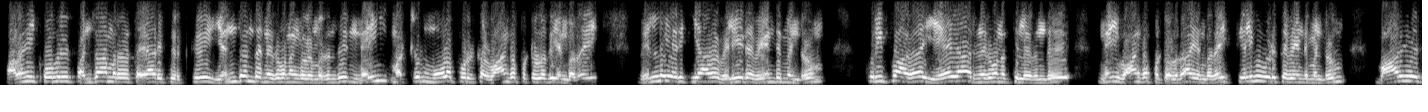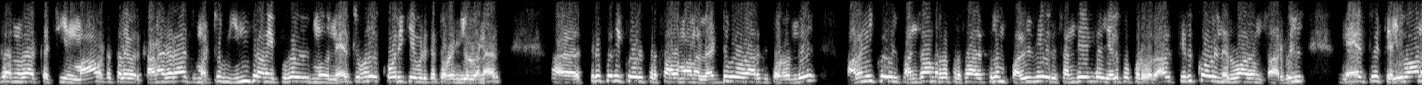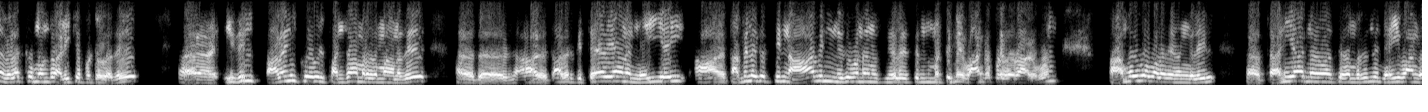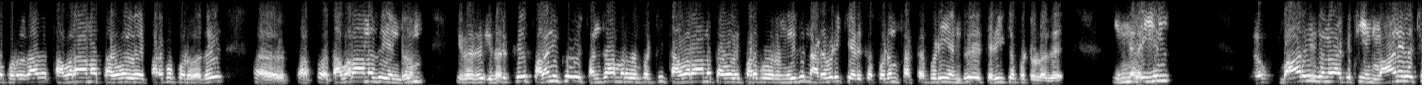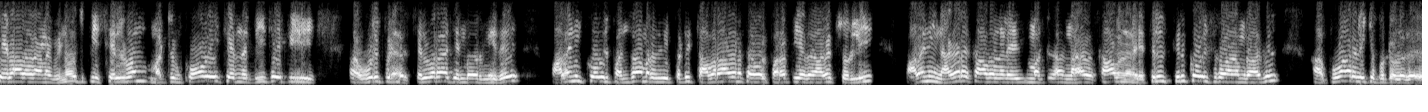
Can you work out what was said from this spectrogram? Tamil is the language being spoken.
பழனி கோவில் பஞ்சாமிர்த தயாரிப்பிற்கு எந்தெந்த நிறுவனங்களிடமிருந்து நெய் மற்றும் மூலப்பொருட்கள் வாங்கப்பட்டுள்ளது என்பதை வெள்ளை அறிக்கையாக வெளியிட வேண்டும் என்றும் குறிப்பாக ஏஆர் நிறுவனத்திலிருந்து நெய் வாங்கப்பட்டுள்ளதா என்பதை தெளிவுபடுத்த வேண்டும் என்றும் பாரதிய ஜனதா கட்சியின் மாவட்ட தலைவர் கனகராஜ் மற்றும் இந்து அமைப்புகள் நேற்று முதல் கோரிக்கை விடுக்க தொடங்கியுள்ளனர். திருப்பதி கோவில் பிரசாதமான லட்டு விவகாரத்தை தொடர்ந்து பழனி கோவில் பஞ்சாமிரத பிரசாதத்திலும் பல்வேறு சந்தேகங்கள் எழுப்பப்படுவதால் திருக்கோவில் நிர்வாகம் சார்பில் நேற்று தெளிவான விளக்கம் ஒன்று அளிக்கப்பட்டுள்ளது. இதில் பழனி கோவில் பஞ்சாமிரதமானது அதற்கு தேவையான நெய்யை தமிழகத்தின் ஆவின் நிறுவனங்களிடத்தில் மட்டுமே வாங்கப்படுவதாகவும் சமூக வலைதளங்களில் தனியார் நிறுவனத்திடமிருந்து நெய் வாங்கப்படுவதாக தவறான தகவல்களை பரப்பப்படுவது அஹ், தவறானது என்றும் இதற்கு இதற்கு பழனி பஞ்சாமிரதம் பஞ்சாமிர்தம் பற்றி தவறான தகவலை பரப்புவதன் மீது நடவடிக்கை எடுக்கப்படும் சட்டப்படி என்று தெரிவிக்கப்பட்டுள்ளது. இந்நிலையில் பாரதிய ஜனதா கட்சியின் மாநில செயலாளரான வினோத் பி. செல்வம் மற்றும் கோவையைச் சேர்ந்த பிஜேபி உறுப்பினர் செல்வராஜ் என்பவர் மீது பழனி கோவில் பஞ்சாமிரதத்தை பற்றி தவறான தகவல் பரப்பியதாக சொல்லி பழனி நகர காவல் நிலையம் மற்றும் காவல் நிலையத்தில் திருக்கோவில் சிறுவனங்காவில் புகார் அளிக்கப்பட்டுள்ளது.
